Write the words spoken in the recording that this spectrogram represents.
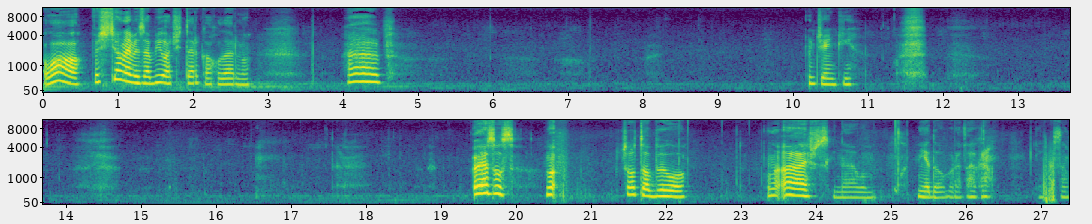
Ła, we ścianę mnie zabiła citerka cholerna. Help. Dzięki. O Jezus! No, co to było? No, już zginęłem. Niedobra ta gra. Chcę.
